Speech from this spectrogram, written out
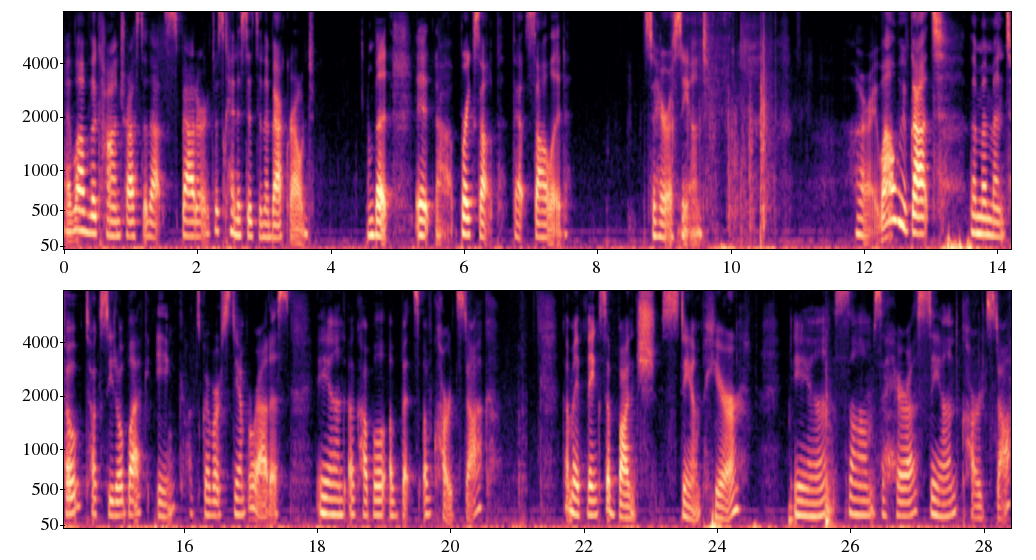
I love the contrast of that spatter. It just kind of sits in the background but it uh, breaks up that solid Sahara sand. All right, well, we've got the Memento Tuxedo Black ink. Let's grab our Stamparatus and a couple of bits of cardstock. Got my Thanks a Bunch stamp here and some Sahara Sand cardstock.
